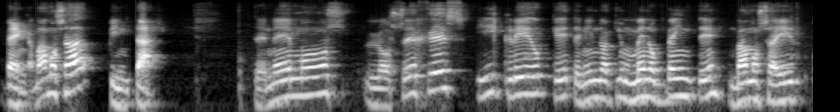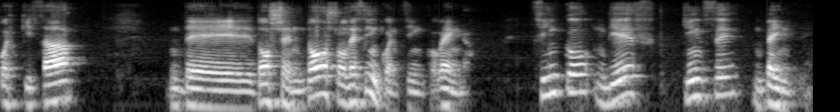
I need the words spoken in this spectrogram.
Venga, vamos a pintar. Tenemos los ejes y creo que teniendo aquí un menos 20, vamos a ir pues quizá de 2 en 2 o de 5 en 5. Venga. 5, 10, 15, 20.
